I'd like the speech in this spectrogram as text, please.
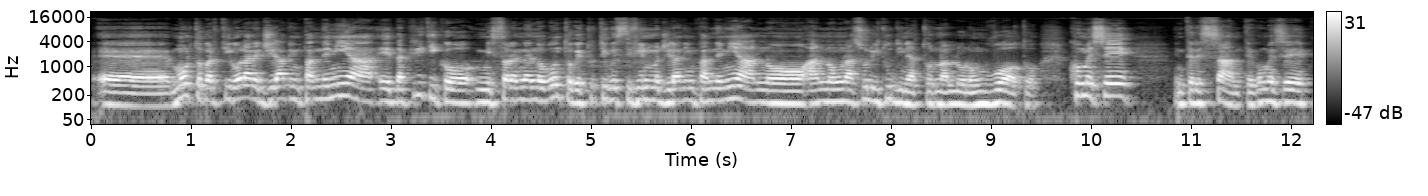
eh, molto particolare girato in pandemia e da critico mi sto rendendo conto che tutti questi film girati in pandemia hanno, hanno una solitudine attorno a loro, un vuoto, come se, interessante, come se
